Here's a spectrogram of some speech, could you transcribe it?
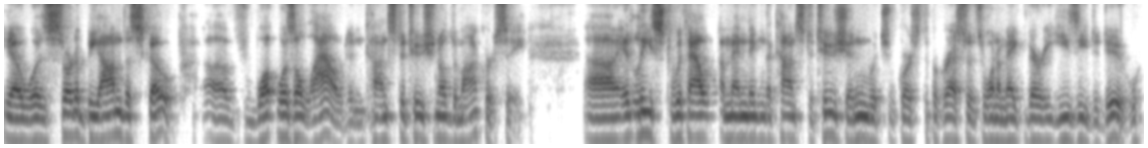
you know, was sort of beyond the scope of what was allowed in constitutional democracy, uh, at least without amending the Constitution, which of course the progressives want to make very easy to do.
